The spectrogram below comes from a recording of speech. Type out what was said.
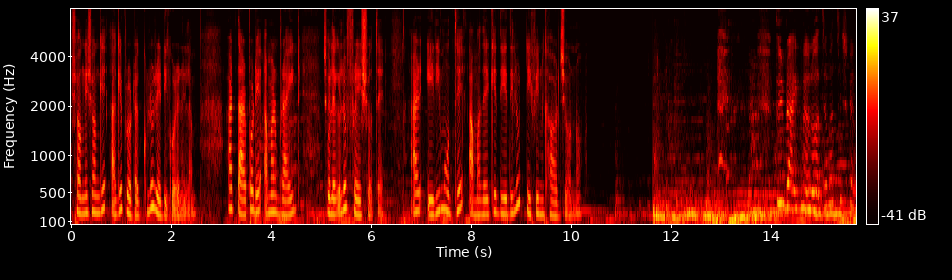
সঙ্গে সঙ্গে আগে প্রোডাক্টগুলো রেডি করে নিলাম। আর তারপরে আমার ব্রাইড চলে গেল ফ্রেশ হতে। আর এরই মধ্যে আমাদেরকে দিয়ে দিল টিফিন খাওয়ার জন্য। তুই ব্রাইট না, লজ্জা পাচ্ছিস কেন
